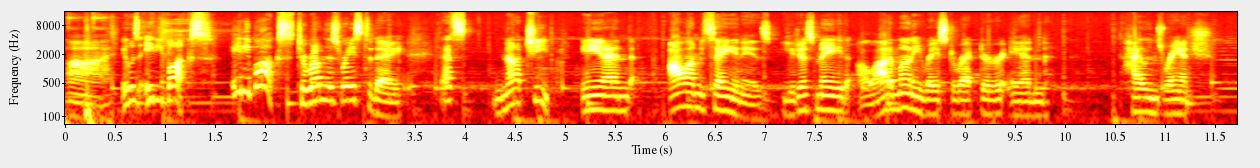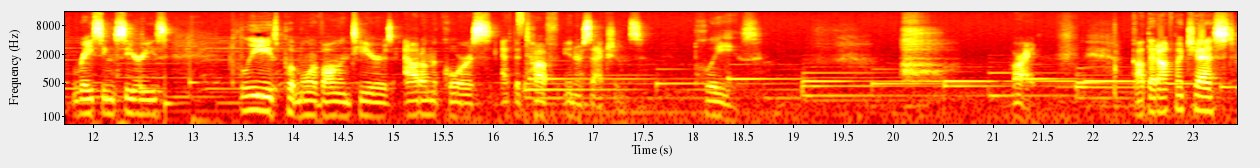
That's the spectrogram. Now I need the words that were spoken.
Uh, it was 80 bucks. 80 bucks to run this race today. That's not cheap. And all I'm saying is, you just made a lot of money, race director and Highlands Ranch Racing Series. Please put more volunteers out on the course at the tough intersections. Please. Alright. Got that off my chest.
